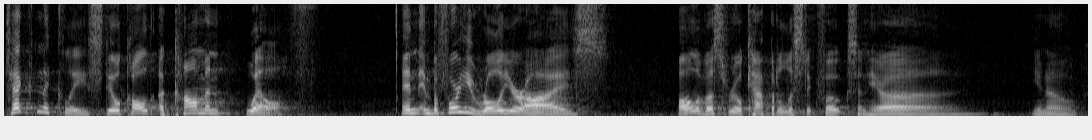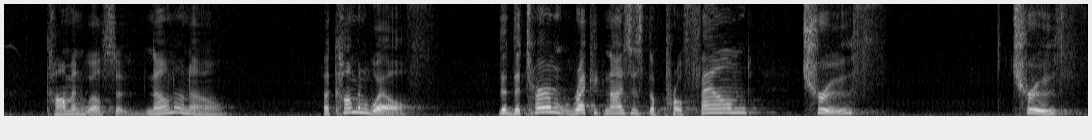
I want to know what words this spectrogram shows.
technically still called a commonwealth? And, and before you roll your eyes, all of us real capitalistic folks in here, uh, you know, commonwealth. So, no, no, no. A commonwealth. The, the term recognizes the profound truth, truth,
